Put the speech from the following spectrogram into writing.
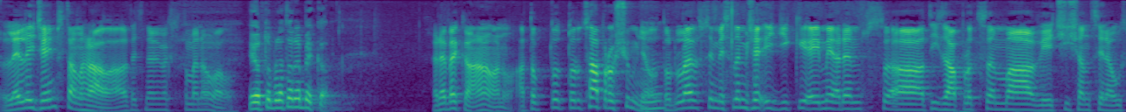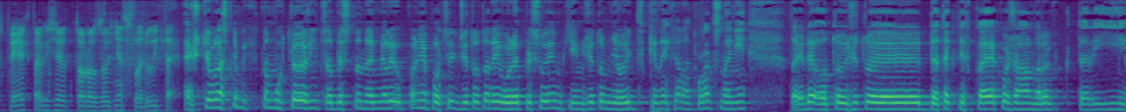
Lily James tam hrála, ale teď nevím, jak se to jmenovalo. Jo, to byla ta Rebecca. Rebecca, ano, ano. A to, to, to docela prošumělo. Hmm. Tohle si myslím, že i díky Amy Adams a té záplece má větší šanci na úspěch, takže to rozhodně sledujte. Ještě vlastně bych tomu chtěl říct, abyste neměli úplně pocit, že to tady odepisujeme tím, že to mělo jít v kinech a nakonec není. Tady jde o to, že to je detektivka jako žánr, který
